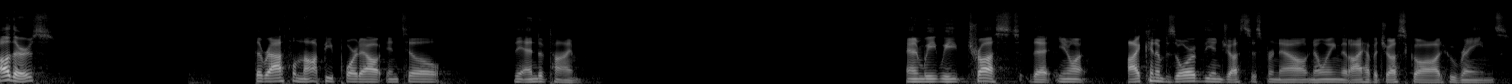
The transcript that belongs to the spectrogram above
Others, the wrath will not be poured out until the end of time. And we, we trust that, you know what, I can absorb the injustice for now, knowing that I have a just God who reigns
